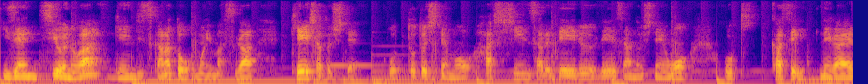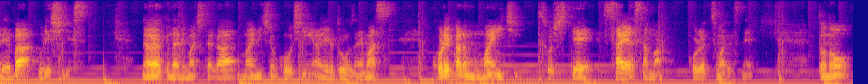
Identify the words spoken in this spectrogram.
依然強いのが現実かなと思いますが、経営者として、夫としても発信されているレイさんの視点をお聞かせ願えれば嬉しいです。長くなりましたが、毎日の更新ありがとうございます。これからも毎日、そしてさや様、これは妻ですね、との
